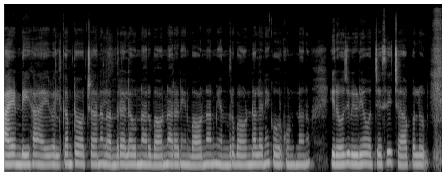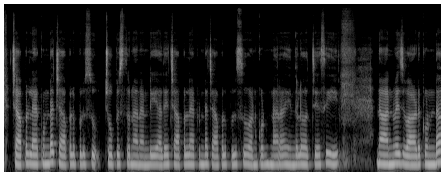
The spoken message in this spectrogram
హాయ్ అండి hi. Welcome to our channel. అందరూ ఎలా ఉన్నారు? బాగున్నారా? నేను బాగున్నాను. మీ అందరూ బాగుండాలని కోరుకుంటున్నాను. ఈరోజు వీడియో వచ్చేసి చేపలు చేపలు లేకుండా చేపల పులుసు చూపిస్తున్నానండి. అదే చేపలు లేకుండా చేపల పులుసు అనుకుంటున్నారా? ఇందులో వచ్చేసి నాన్ వెజ్ వాడకుండా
